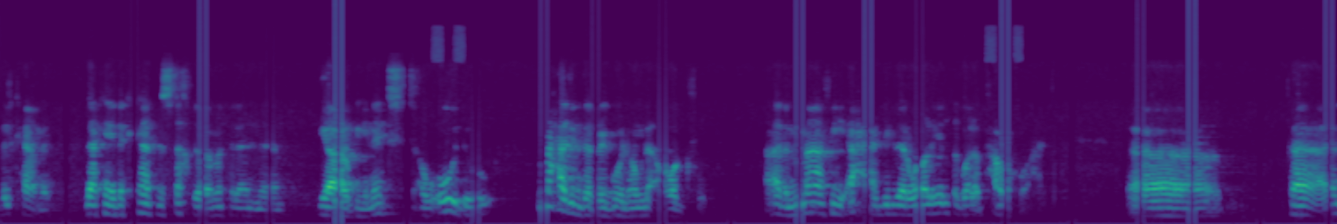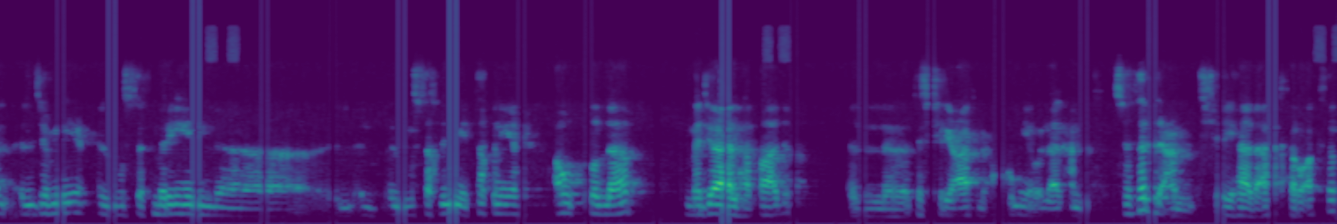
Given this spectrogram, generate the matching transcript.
بالكامل. لكن إذا كانت مستخدمة مثلا ERPNext أو Odoo ما حد يقدر يقول لهم لا وقفوا. هذا ما في أحد يقدر ولا ينطق ولا بحرف واحد. آه فالجميع المستثمرين آه المستخدمين التقنية أو الطلاب مجالها قادم التشريعات الحكومية ولله الحمد ستدعم الشيء هذا أكثر وأكثر.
